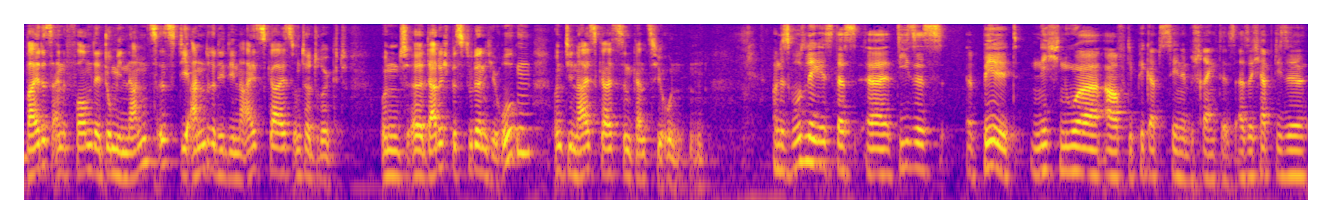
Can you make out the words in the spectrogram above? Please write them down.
weil das eine Form der Dominanz ist, die andere, die die Nice Guys unterdrückt. Und äh, dadurch bist du dann hier oben und die Nice Guys sind ganz hier unten. Und das Gruselige ist, dass äh, dieses Bild nicht nur auf die Pickup-Szene beschränkt ist. Also ich habe diese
